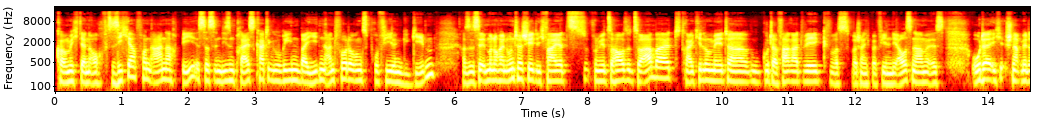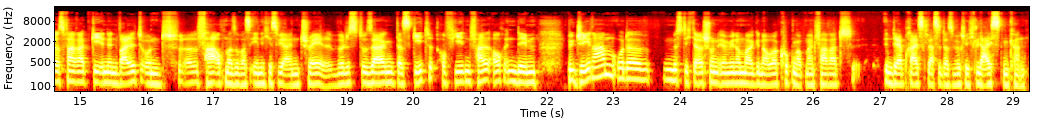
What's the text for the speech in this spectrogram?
komme ich denn auch sicher von A nach B? Ist das in diesen Preiskategorien bei jeden Anforderungsprofilen gegeben? Also ist ja immer noch ein Unterschied. Ich fahre jetzt von mir zu Hause zur Arbeit, drei Kilometer, guter Fahrradweg, was wahrscheinlich bei vielen die Ausnahme ist. Oder ich schnapp mir das Fahrrad, gehe in den Wald und äh, fahre auch mal sowas ähnliches wie einen Trail. Würdest du sagen, das geht auf jeden Fall auch in dem Budgetrahmen oder müsste ich da schon irgendwie nochmal genauer gucken, ob mein Fahrrad in der Preisklasse das wirklich leisten kann.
